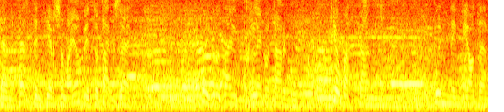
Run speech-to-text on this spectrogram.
Ten festyn pierwszomajowy to także coś w rodzaju pchlego targu z kiełbaskami, płynnym miodem.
